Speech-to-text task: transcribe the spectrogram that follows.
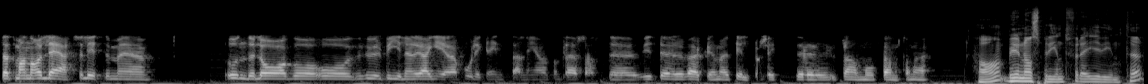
Så att man har lärt sig lite med underlag och, och hur bilen reagerar på olika inställningar och sånt där. Så att eh, vi ser verkligen med tillförsikt eh, fram mot 15 här. Ja, blir det någon sprint för dig i vinter?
